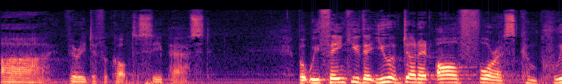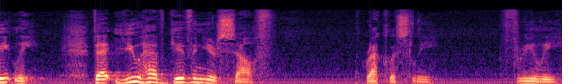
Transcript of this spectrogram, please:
uh, very difficult to see past. But we thank you that you have done it all for us completely, that you have given yourself recklessly, freely,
